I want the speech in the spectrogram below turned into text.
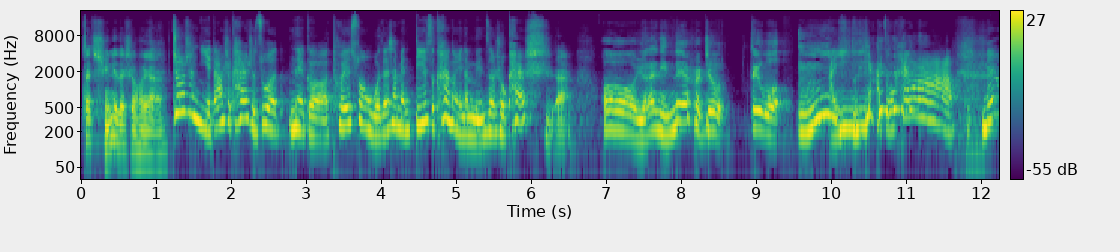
在群里的时候呀，就是你当时开始做那个推送，我在下面第一次看到你的名字的时候开始，哦，原来你那会儿就对我，嗯，哎呀，走开啦！没有，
